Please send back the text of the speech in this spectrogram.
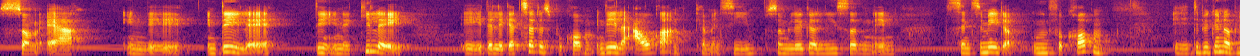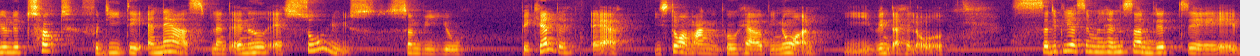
som er en, øh, en del af det energilag, øh, der ligger tættest på kroppen, en del af auraen, kan man sige, som ligger lige sådan en centimeter uden for kroppen, øh, det begynder at blive lidt tungt, fordi det ernæres blandt andet af sollys, som vi jo bekendte er i stor mangel på heroppe i Norden i vinterhalvåret. Så det bliver simpelthen sådan lidt øh,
